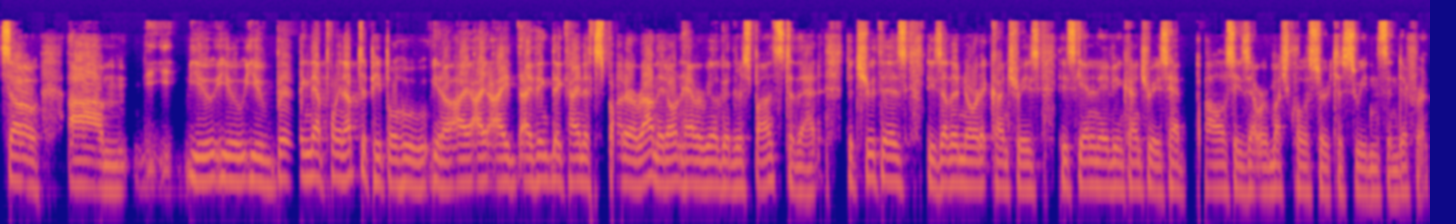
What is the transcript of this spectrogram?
So um, you you you bring that point up to people who you know i i i think they kind of sputter around. They don't have a real good response to that. The truth is these other nordic countries these scandinavian countries had policies that were much closer to sweden's and different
